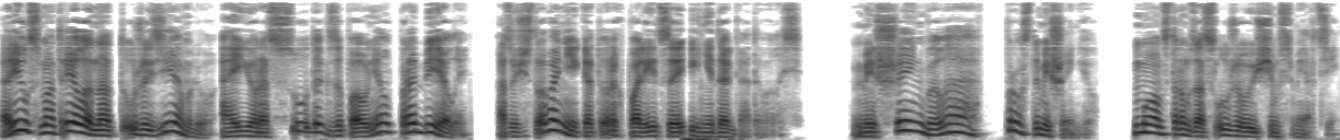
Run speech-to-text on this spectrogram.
Рил смотрела на ту же землю, а ее рассудок заполнял пробелы, о существовании которых полиция и не догадывалась. Мишень была просто мишенью, монстром, заслуживающим смерти.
